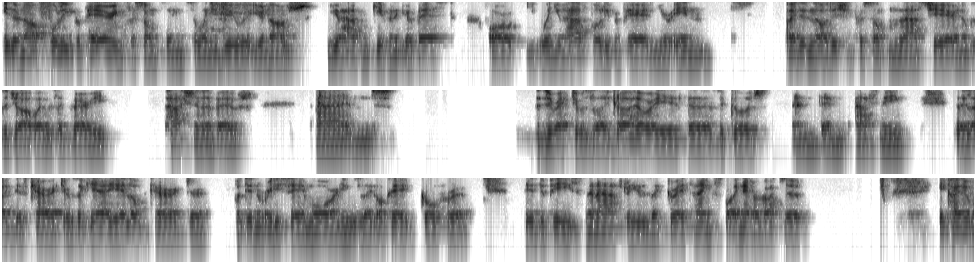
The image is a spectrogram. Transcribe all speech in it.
either not fully preparing for something. So when you do it, you're not you haven't given it your best, or when you have fully prepared and you're in I did an audition for something last year, and it was a job I was like very passionate about. And the director was like, "Oh, how are you? Is it good?" And then asked me, "Did I like this character?" I was like, "Yeah, yeah, I love the character," but didn't really say more. And he was like, "Okay, go for it." Did the piece, and then after he was like, "Great, thanks," but I never got to. It kind of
